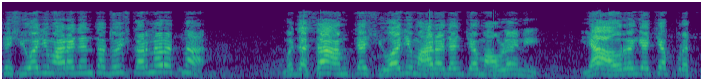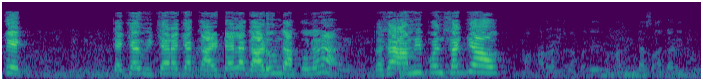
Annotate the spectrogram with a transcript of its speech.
ते शिवाजी महाराजांचा द्वेष करणारच ना मग जसा आमच्या शिवाजी महाराजांच्या मावळ्याने या औरंग्याच्या प्रत्येक त्याच्या विचाराच्या कार्ट्याला गाडून दाखवलं ना तसं आम्ही पण सज्ज आहोत. महाराष्ट्रामध्ये महाविकास आघाडीतून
